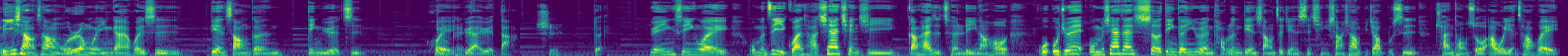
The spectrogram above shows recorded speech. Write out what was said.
理想上，我认为应该会是电商跟订阅制会越来越大。Okay, 是。原因是因为我们自己观察，现在前期刚开始成立，然后我我觉得我们现在在设定跟音乐人讨论电商这件事情，想象比较不是传统说啊，我演唱会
